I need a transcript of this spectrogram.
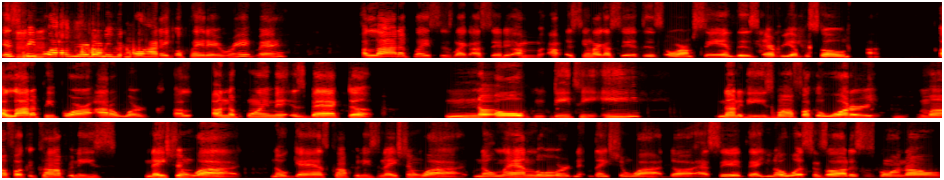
it's Mhm. people out here don't even know how they go pay their rent, man a lot of places, like I said, I'm, I, it seems like I said this, or I'm saying this every episode. A lot of people are out of work. Uh, unemployment is backed up. No DTE, none of these motherfucking water motherfucking companies nationwide. No gas companies nationwide. No landlord nationwide. Dog has said that. You know what? Since all this is going on,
